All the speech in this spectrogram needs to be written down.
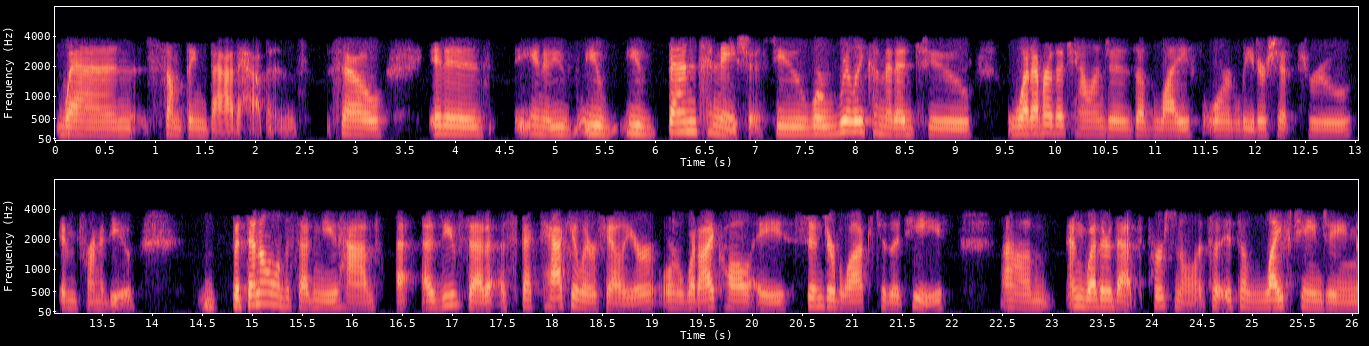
when something bad happens. So it is you know you've you've you've been tenacious. You were really committed to whatever the challenges of life or leadership threw in front of you but then all of a sudden you have, as you've said, a spectacular failure, or what I call a cinder block to the teeth. Um, and whether that's personal, it's a it's a life changing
